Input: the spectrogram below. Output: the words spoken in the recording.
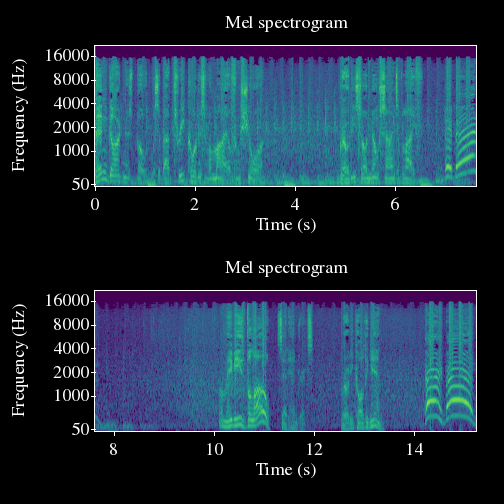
Ben Gardner's boat was about three quarters of a mile from shore. Brody saw no signs of life. Hey, Ben! Well, maybe he's below, said Hendricks. Brody called again. Hey, Ben!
